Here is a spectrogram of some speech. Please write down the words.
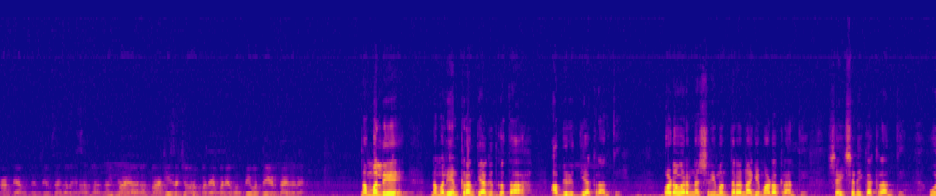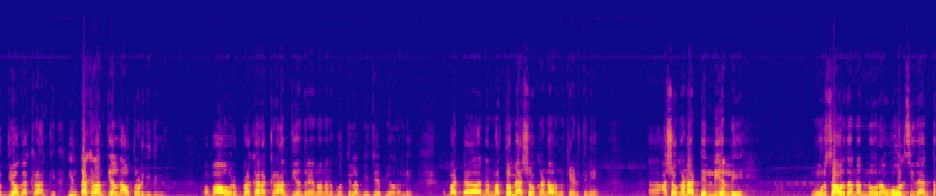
ಕ್ರಾಂತಿ ಆಗುತ್ತೆ ಅಂತ ಹೇಳ್ತಾ ಇದ್ದಾರೆ. ನಿಮ್ಮ ಮಾಜಿ ಸಚಿವರು ಪದೇ ಪದೇ ಒತ್ತಿ ಒತ್ತಿ ಹೇಳ್ತಾ ಇದ್ದಾರೆ. ನಮ್ಮಲ್ಲಿ ನಮ್ಮಲ್ಲಿ ಏನು ಕ್ರಾಂತಿ ಆಗುತ್ತೆ ಗೊತ್ತಾ? ಅಭಿವೃದ್ಧಿಯ ಕ್ರಾಂತಿ. ಬಡವರನ್ನು ಶ್ರೀಮಂತರನ್ನಾಗಿ ಮಾಡೋ ಕ್ರಾಂತಿ, ಶೈಕ್ಷಣಿಕ ಕ್ರಾಂತಿ, ಉದ್ಯೋಗ ಕ್ರಾಂತಿ, ಇಂಥ ಕ್ರಾಂತಿಯಲ್ಲಿ ನಾವು ತೊಡಗಿದ್ದೀವಿ. ಪಾಪ ಅವ್ರ ಪ್ರಕಾರ ಕ್ರಾಂತಿ ಅಂದರೆ ಏನೋ ನನಗೆ ಗೊತ್ತಿಲ್ಲ ಬಿ ಜೆ ಪಿಯವರಲ್ಲಿ ಬಟ್ ನಾನು ಮತ್ತೊಮ್ಮೆ ಅಶೋಕಣ್ಣ ಅವ್ರನ್ನ ಕೇಳ್ತೀನಿ. ಅಶೋಕಣ್ಣ ಡೆಲ್ಲಿಯಲ್ಲಿ ಮೂರು ಸಾವಿರದ ನಾನ್ನೂರು ಹೋಲ್ಸ್ ಇದೆ ಅಂತ,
